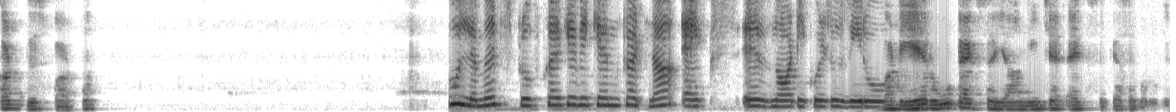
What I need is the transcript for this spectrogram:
cut this part no? वो लिमिट्स प्रूव करके वी कैन कट ना, x is not equal to zero but ये रूट एक्स है यहाँ नीचे एक्स है कैसे करोगे?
